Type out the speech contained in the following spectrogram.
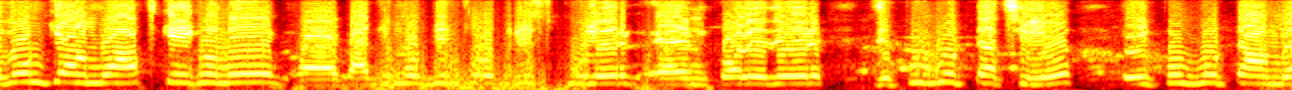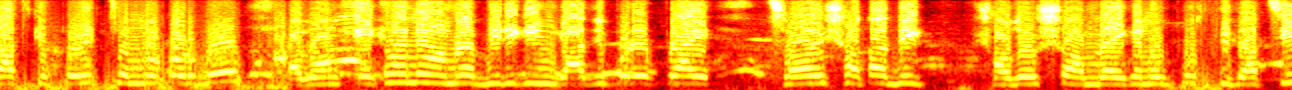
এবং কি আমরা আজকে এখানে আহ, কাজীমুদ্দিন চৌধুরী স্কুলের এন্ড কলেজের যে পুকুরটা ছিল এই পুকুরটা আমরা আজকে পরিচ্ছন্ন করব এবং এখানে আমরা বিরিকিং গাজীপুরের প্রায় ছয় শতাধিক সদস্য আমরা এখানে উপস্থিত আছি।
